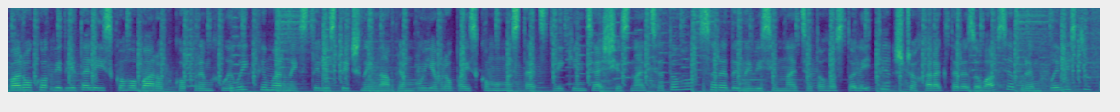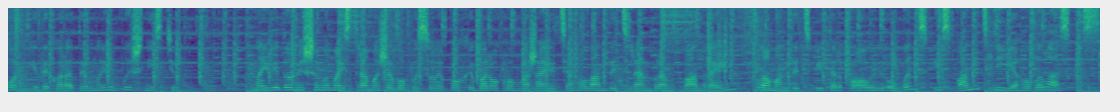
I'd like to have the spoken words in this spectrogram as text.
Бароко від італійського барокко примхливий химерний стилістичний напрям у європейському мистецтві кінця 16-го, середини 18-го століття, що характеризувався примхливістю форм і декоративною пишністю. Найвідомішими майстрами живопису епохи бароко вважаються голландець Рембрандт Ван Рейн, фламандець Пітер Пауль Рубенс, іспанець Дієго Веласкес.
